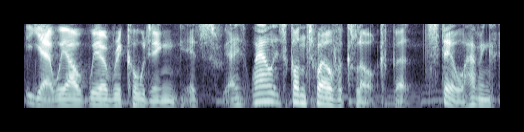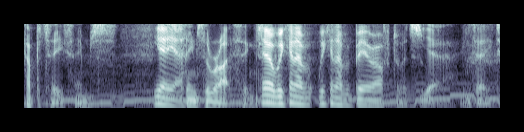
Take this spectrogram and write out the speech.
Yeah, we are. We are recording. It's well, it's gone twelve o'clock, but still, having a cup of tea seems yeah, yeah, seems the right thing. Yeah. We can have we can have a beer afterwards. Yeah, indeed.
